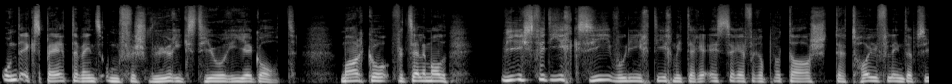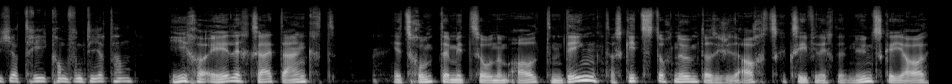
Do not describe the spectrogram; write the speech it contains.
und Experte, wenn es um Verschwörungstheorien geht. Marco, erzähl mal, wie war es für dich, wo ich dich mit der SRF-Reportage «Der Teufel in der Psychiatrie» konfrontiert habe? Ich habe ehrlich gesagt gedacht, jetzt kommt er mit so einem alten Ding, das gibt es doch nicht mehr, das war in den 80er, vielleicht in den 90er Jahren,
